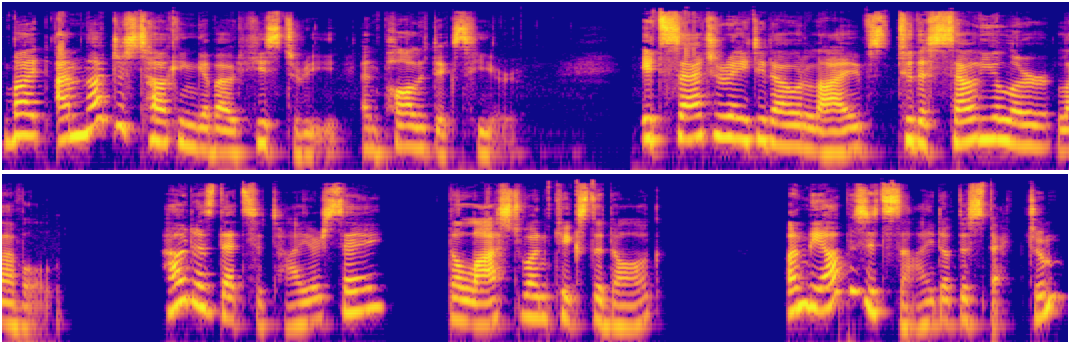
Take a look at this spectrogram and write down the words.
But I'm not just talking about history and politics here. It saturated our lives to the cellular level. How does that satire say? the last one kicks the dog. On the opposite side of the spectrum,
